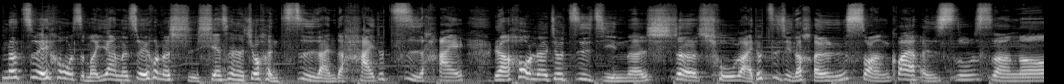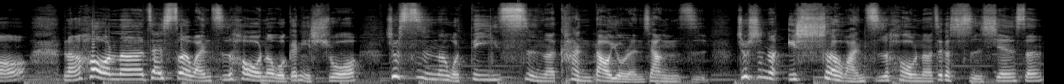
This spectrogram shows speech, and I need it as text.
那最后怎么样呢？最后呢，史先生呢就很自然的嗨，就自嗨，然后呢就自己呢射出来，就自己呢很爽快，很舒爽哦。然后呢，在射完之后呢，我跟你说，就是呢，我第一次呢看到有人这样子，就是呢一射完之后呢，这个史先生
